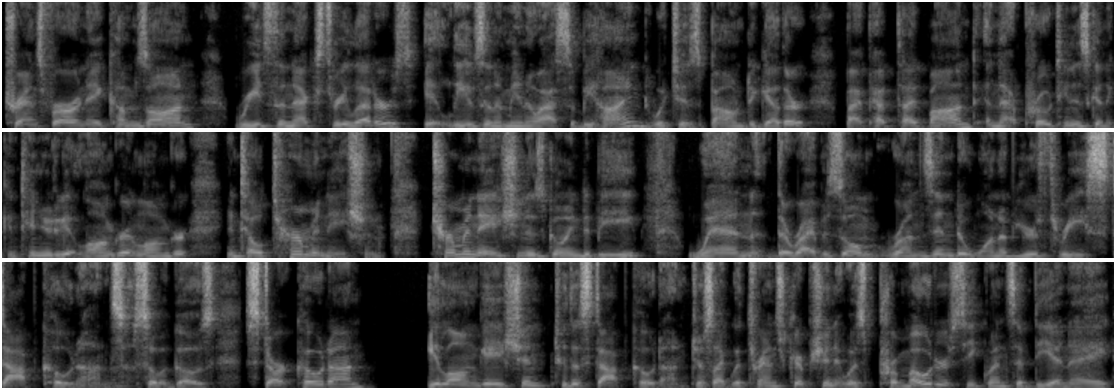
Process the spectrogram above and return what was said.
transfer RNA comes on, reads the next three letters, it leaves an amino acid behind, which is bound together by peptide bond, and that protein is going to continue to get longer and longer until termination. Termination is going to be when the ribosome runs into one of your three stop codons. So it goes start codon, elongation to the stop codon. Just like with transcription, it was promoter sequence of DNA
